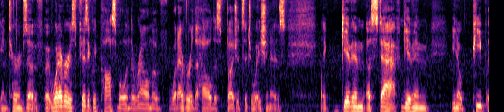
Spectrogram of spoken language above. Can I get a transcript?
in terms of uh, whatever is physically possible in the realm of whatever the hell this budget situation is. Like, give him a staff, give him, you know, people.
